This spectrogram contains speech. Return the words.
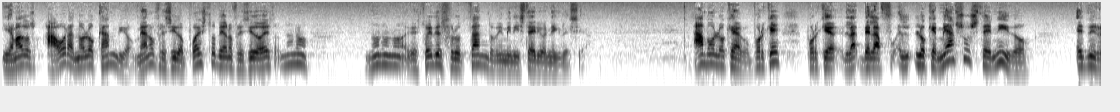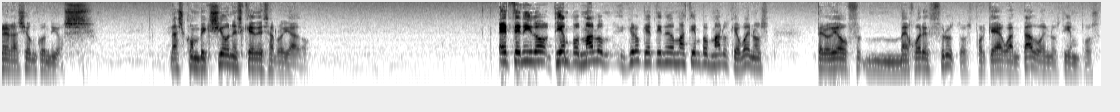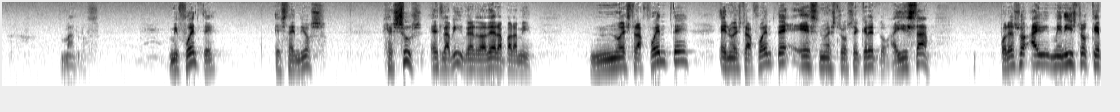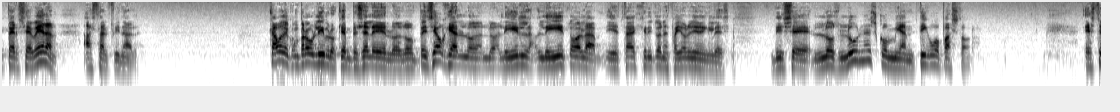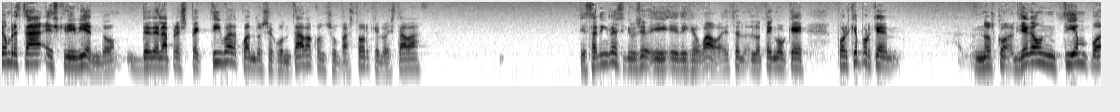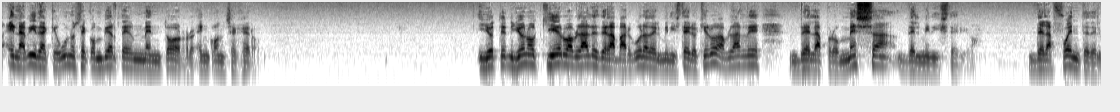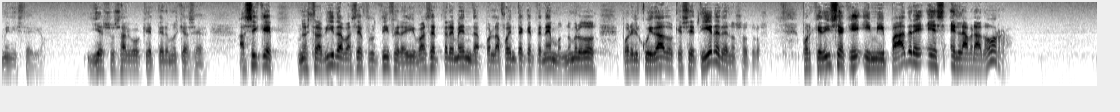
Y amados, ahora no lo cambio. Me han ofrecido puestos, me han ofrecido esto. No, no. No, no, no, estoy disfrutando mi ministerio en la iglesia. Amo lo que hago. ¿Por qué? Porque de lo que me ha sostenido es mi relación con Dios. Las convicciones que he desarrollado. He tenido tiempos malos, creo que he tenido más tiempos malos que buenos, pero veo mejores frutos porque he aguantado en los tiempos malos. Mi fuente está en Dios. Jesús es la vida verdadera para mí. Nuestra fuente, en nuestra fuente es nuestro secreto. Ahí está. Por eso hay ministros que perseveran hasta el final. Acabo de comprar un libro que empecé a leerlo. Lo empecé a ojear, leí, leí toda la. y está escrito en español y en inglés. Dice: Los lunes con mi antiguo pastor. Este hombre está escribiendo desde la perspectiva cuando se juntaba con su pastor que lo estaba y está en inglés inclusive. Y, dije, wow, eso lo tengo que... ¿Por qué? Porque nos, llega un tiempo en la vida que uno se convierte en mentor, en consejero. Y yo, yo no quiero hablarles de la amargura del ministerio, quiero hablarles de la promesa del ministerio, de la fuente del ministerio. Y eso es algo que tenemos que hacer. Así que nuestra vida va a ser fructífera y va a ser tremenda por la fuente que tenemos. Número dos, por el cuidado que se tiene de nosotros. Porque dice aquí, y mi padre es el labrador.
